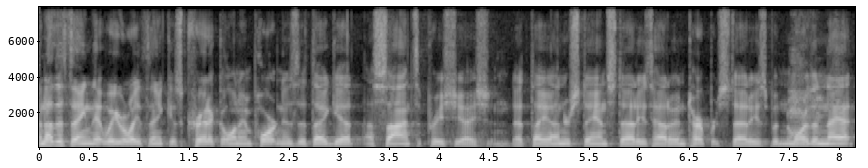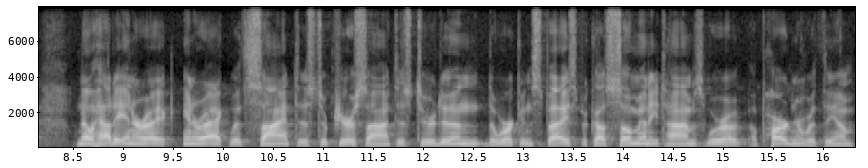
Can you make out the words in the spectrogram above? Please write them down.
Another thing that we really think is critical and important is that they get a science appreciation, that they understand studies, how to interpret studies, but more than that, know how to interact, interact with scientists or pure scientists who are doing the work in space because so many times we're a, a partner with them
